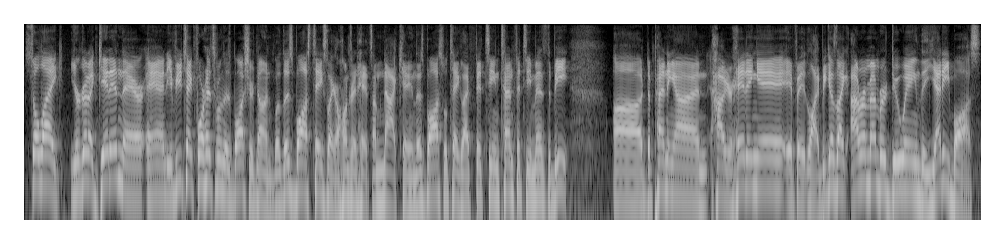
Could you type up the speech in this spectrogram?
So like you're gonna get in there, and if you take four hits from this boss, you're done. But this boss takes like 100 hits. I'm not kidding. This boss will take like 15, 10, 15 minutes to beat uh, depending on how you're hitting it. If it like, because like I remember doing the Yeti boss,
